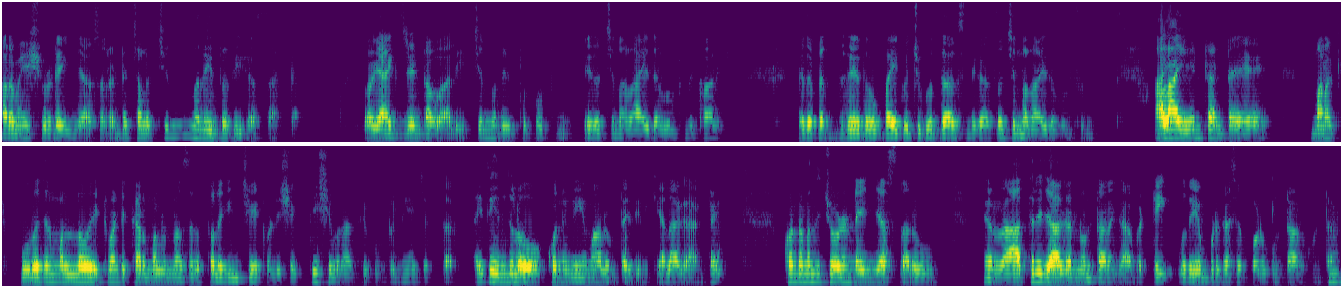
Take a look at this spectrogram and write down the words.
పరమేశ్వరుడు ఏం చేస్తాడంటే చాలా చిన్న దీంతో తీసేస్తాడట. ఒక యాక్సిడెంట్ అవ్వాలి. చిన్న దీంతో పోతుంది. ఏదో చిన్న రాయి తగులుతుంది కాలికి. ఏదో పెద్ద ఏదో బైక్ వచ్చి గుద్దాల్సింది కాదు చిన్న రాయి తగులుతుంది. అలా ఏంటంటే మనకి పూర్వజన్మల్లో ఎటువంటి కర్మలు ఉన్నా సరే తొలగించేటువంటి శక్తి శివరాత్రికి ఉంటుంది అని చెప్తారు. అయితే ఇందులో కొన్ని నియమాలు ఉంటాయి దీనికి. ఎలాగా అంటే కొంతమంది చూడండి ఏం చేస్తారు? నేను రాత్రి జాగరణ ఉంటాను కాబట్టి ఉదయం పూట కాసేపు పడుకుంటా అనుకుంటాను.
